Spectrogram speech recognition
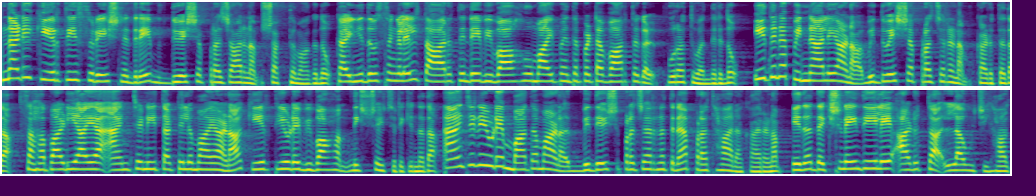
നടി കീർത്തി സുരേഷിനെതിരെ വിദ്വേഷ പ്രചാരണം ശക്തമാകുന്നു. കഴിഞ്ഞ ദിവസങ്ങളിൽ താരത്തിന്റെ വിവാഹവുമായി ബന്ധപ്പെട്ട വാർത്തകൾ പുറത്തുവന്നിരുന്നു ഇതിന് പിന്നാലെയാണ് വിദ്വേഷ പ്രചരണം കടുത്തത്. സഹപാഠിയായ ആന്റണി തട്ടിലുമായാണ് കീർത്തിയുടെ വിവാഹം നിശ്ചയിച്ചിരിക്കുന്നത്. ആന്റണിയുടെ മതമാണ് വിദേശ പ്രചരണത്തിന് പ്രധാന കാരണം. ഇത് ദക്ഷിണേന്ത്യയിലെ അടുത്ത ലവ് ജിഹാദ്.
